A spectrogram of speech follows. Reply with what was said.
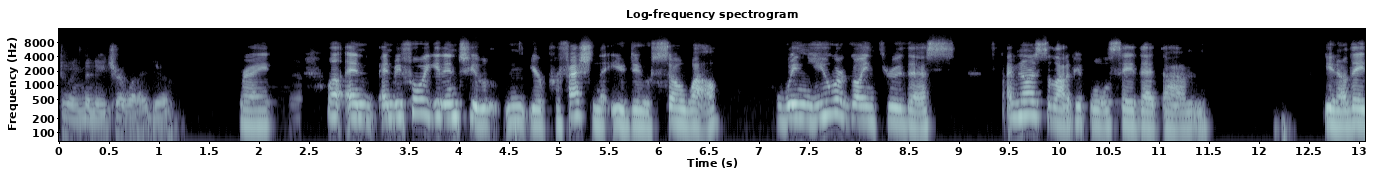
doing the nature of what I do. Right. Yeah. Well, and and before we get into your profession that you do so well, when you were going through this, I've noticed a lot of people will say that um, you know they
